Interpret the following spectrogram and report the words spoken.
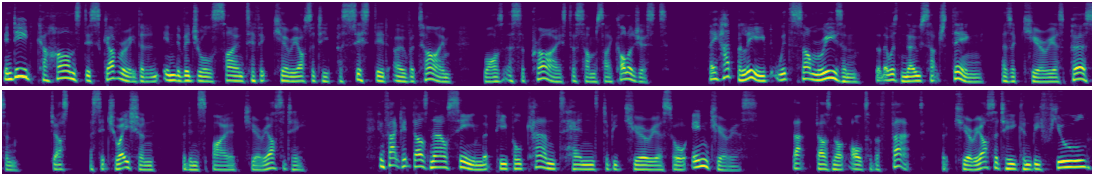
Indeed, Kahan's discovery that an individual's scientific curiosity persisted over time was a surprise to some psychologists. They had believed, with some reason, that there was no such thing as a curious person, just a situation that inspired curiosity. In fact, it does now seem that people can tend to be curious or incurious. That does not alter the fact that curiosity can be fueled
